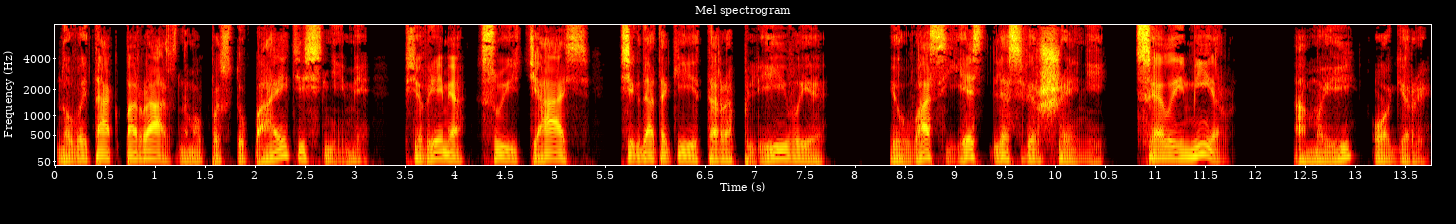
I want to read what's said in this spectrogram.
но вы так по-разному поступаете с ними, все время суетясь, всегда такие торопливые, и у вас есть для свершений целый мир, а мы, огеры,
